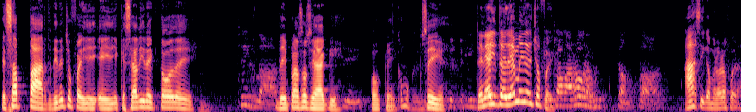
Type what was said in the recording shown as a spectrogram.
esa parte, tiene chofer eh, eh, que sea director de, del plan social aquí. Ok. ¿Cómo que? Sigue. ¿Tenía, tenía mi de chofer? Ah, sí, camarógrafo fuera.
